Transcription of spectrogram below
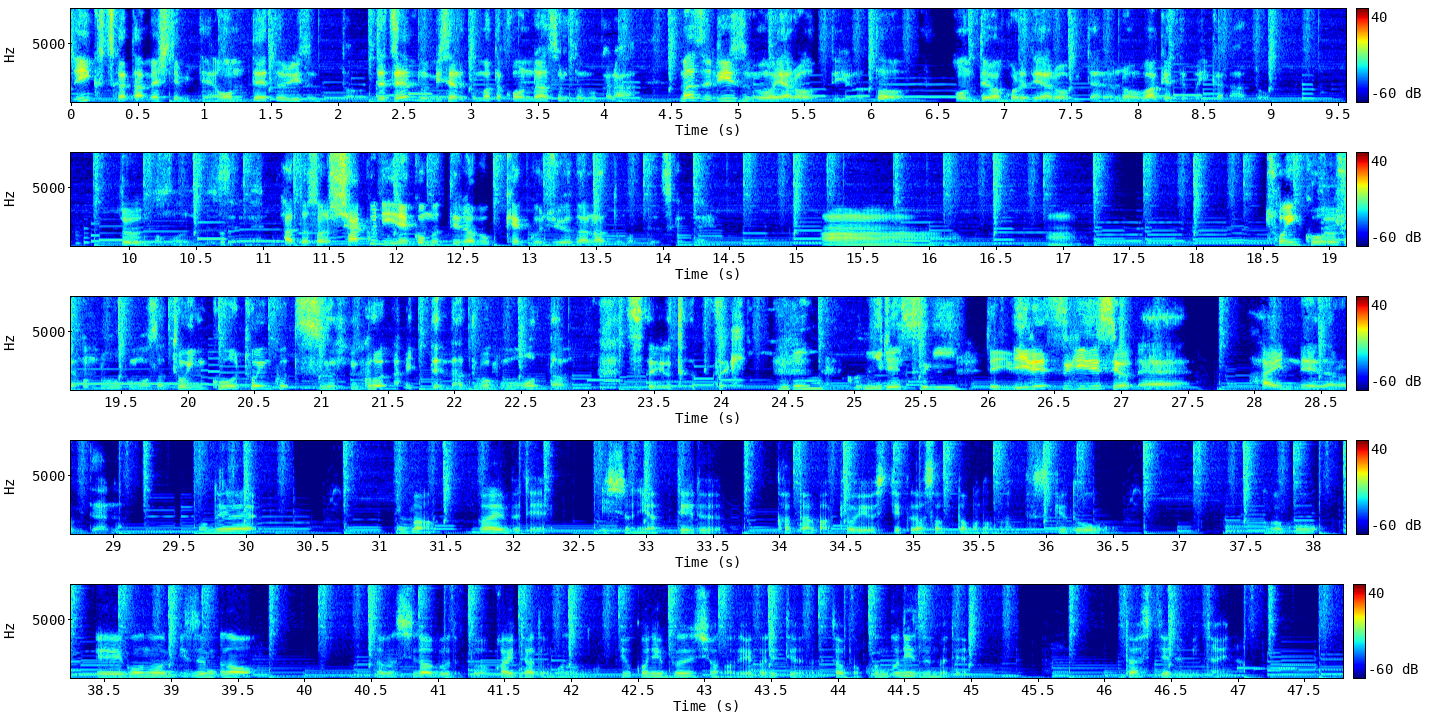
いくつか試してみて音程とリズムと。で全部見せるとまた混乱すると思うからまずリズムをやろうっていうのと音程はこれでやろうみたいなのを分けてもいいかなと思うんですよね。あとその尺に入れ込むっていうのは僕結構重要だなと思ってるんですけどね。うんうんトゥインコーって本当僕もさトゥインコートゥインコーってすんごい入ってんなって僕も思ったもん。そういう歌った時。入れすぎっていう入れすぎですよね。入んねえだろみたいな。ほんで今外部で一緒にやってる方が共有してくださったものなんですけどなんかこう英語のリズムの多分調べると書いてあるものの。横に文章の例が出てるの。で多分このリズムで出してるみたいな。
